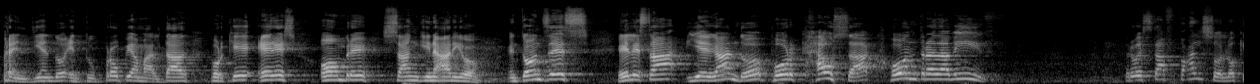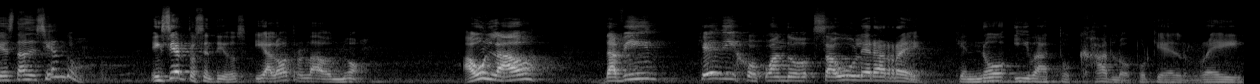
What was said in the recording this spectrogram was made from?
prendiendo en tu propia maldad porque eres hombre sanguinario. Entonces, él está llegando por causa contra David. Pero está falso lo que está diciendo. En ciertos sentidos. Y al otro lado no. A un lado, David, ¿qué dijo cuando Saúl era rey? Que no iba a tocarlo porque el rey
